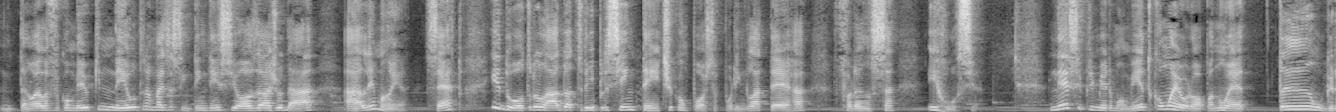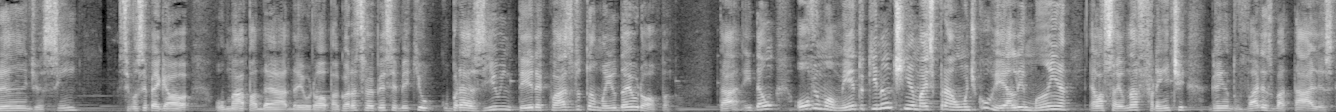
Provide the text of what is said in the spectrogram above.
Então ela ficou meio que neutra, mas assim, tendenciosa a ajudar a Alemanha, certo? E do outro lado, a Tríplice Entente, composta por Inglaterra, França e Rússia. Nesse primeiro momento, como a Europa não é tão grande assim, se você pegar o mapa da, da Europa agora, você vai perceber que o, o Brasil inteiro é quase do tamanho da Europa. Tá? Então houve um momento que não tinha mais para onde correr. A Alemanha ela saiu na frente, ganhando várias batalhas,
